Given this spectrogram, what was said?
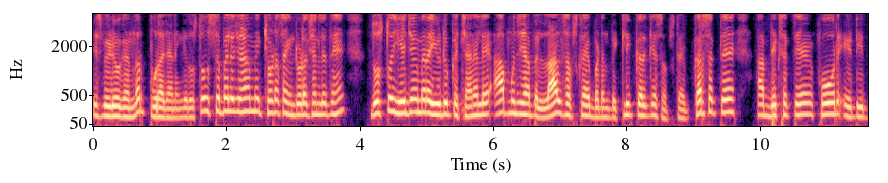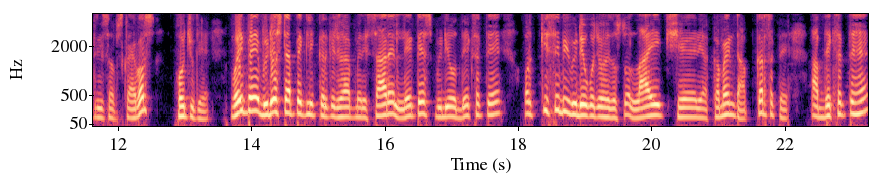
इस वीडियो के अंदर पूरा जानेंगे। दोस्तों, उससे पहले जो है, हम एक छोटा सा इंट्रोडक्शन लेते हैं। दोस्तों, ये जो है मेरा यूट्यूब का चैनल है, आप मुझे यहाँ पे लाल सब्सक्राइब बटन पे क्लिक करके सब्सक्राइब कर सकते हैं। आप देख सकते हैं 483 सब्सक्राइबर्स हो चुके हैं। वहीं पे वीडियो स्टेप पे क्लिक करके जो है, आप मेरे सारे लेटेस्ट वीडियो देख सकते हैं और किसी भी वीडियो को जो है, दोस्तों लाइक शेयर या कमेंट आप कर सकते हैं। आप देख सकते हैं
